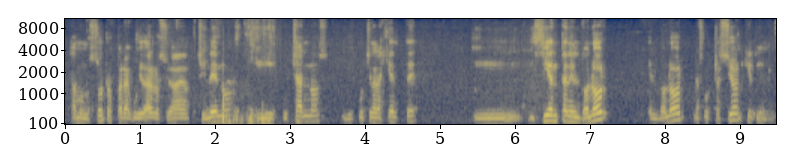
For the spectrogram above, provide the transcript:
estamos nosotros para cuidar a los ciudadanos chilenos y escucharnos y escuchen a la gente y, sientan el dolor, el dolor, la frustración que tienen.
